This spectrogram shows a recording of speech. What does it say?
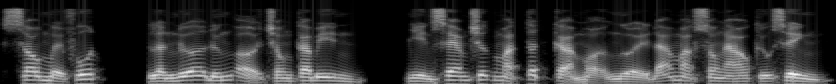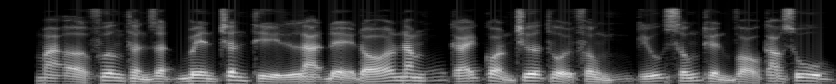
Sau mười phút, lần nữa đứng ở trong cabin, nhìn xem trước mặt tất cả mọi người đã mặc xong áo cứu sinh, mà ở phương thần giật bên chân thì là để đó năm cái còn chưa thổi phồng cứu sống thuyền vỏ cao su.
